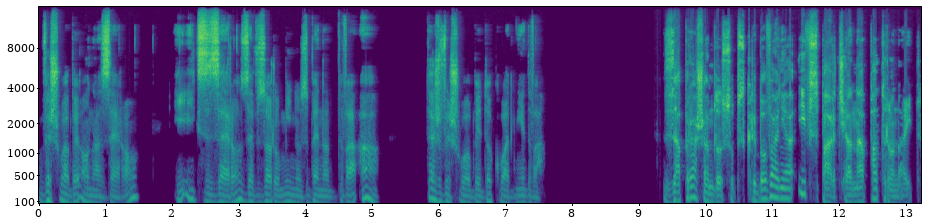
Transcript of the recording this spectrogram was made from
wyszłaby ona 0 i x0 ze wzoru minus b nad 2a też wyszłoby dokładnie 2. Zapraszam do subskrybowania i wsparcia na Patronite.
